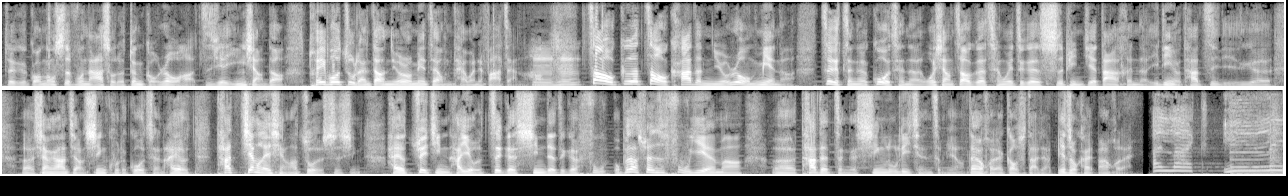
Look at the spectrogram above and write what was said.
这个广东师傅拿手的炖狗肉哈，直接影响到推波助澜到牛肉面在我们台湾的发展了哈。赵哥赵咖的牛肉面啊，这个整个过程呢，我想赵哥成为这个食品界大亨呢，一定有他自己的这个呃，像刚刚讲辛苦的。的过程，还有他将来想要做的事情，还有最近他有这个新的这个副，我不知道算是副业吗？呃，他的整个心路历程怎么样？待会回来告诉大家，别走开，马上回来。I like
